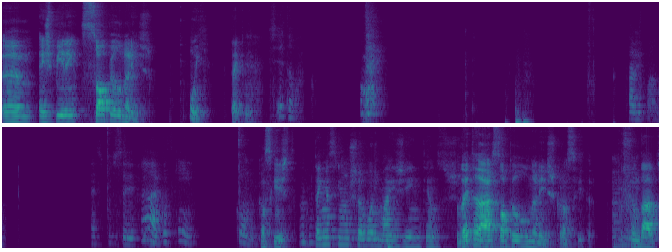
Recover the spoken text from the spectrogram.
hum, expirem só pelo nariz. Ui, técnico. Cheiro de tabaco. Sabe qual? É suposto ser. Ah, consegui. Como? Conseguiste? Tem assim uns sabores mais intensos. Deita ar só pelo nariz, crossfitter. Aprofundados.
